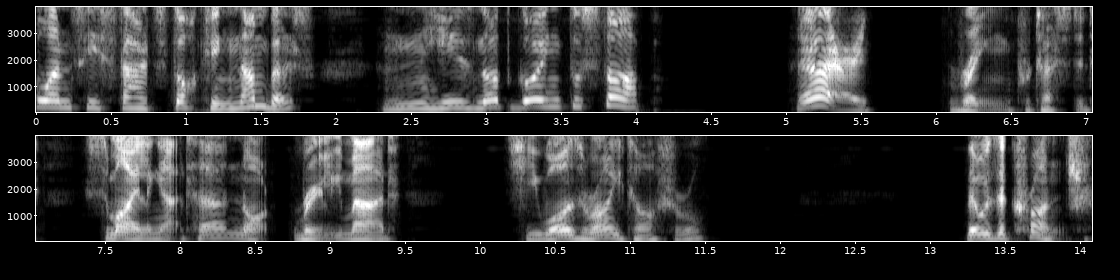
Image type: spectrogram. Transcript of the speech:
Once he starts talking numbers, He's not going to stop. Hey! Rain protested, smiling at her, not really mad. She was right, after all. There was a crunch,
